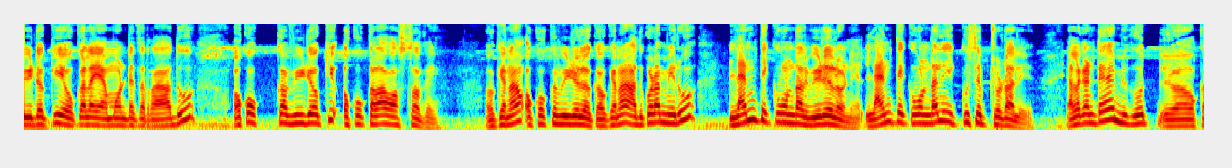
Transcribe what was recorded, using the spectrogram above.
వీడియోకి ఒకేలా అమౌంట్ అయితే రాదు. ఒక్కొక్క వీడియోకి ఒక్కొక్కలా వస్తుంది. ఓకేనా? ఒక్కొక్క వీడియోలోకి ఓకేనా? అది కూడా మీరు లెంత్ ఎక్కువ ఉండాలి వీడియోలోనే. లెంత్ ఎక్కువ ఉండాలి ఎక్కువసేపు చూడాలి. ఎలాగంటే మీకు ఒక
